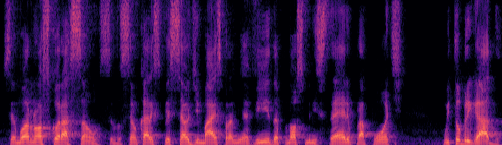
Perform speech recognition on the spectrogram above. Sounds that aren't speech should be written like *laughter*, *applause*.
você mora no nosso coração. Você é um cara especial demais para a minha vida, para o nosso ministério, para a Ponte. Muito obrigado.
